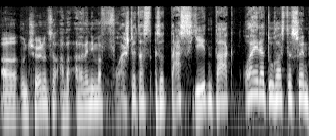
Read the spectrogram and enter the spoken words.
Äh, und schön und so. Aber, aber wenn ich mir vorstelle, dass, also das jeden Tag, Alter, du hast ja so ein,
